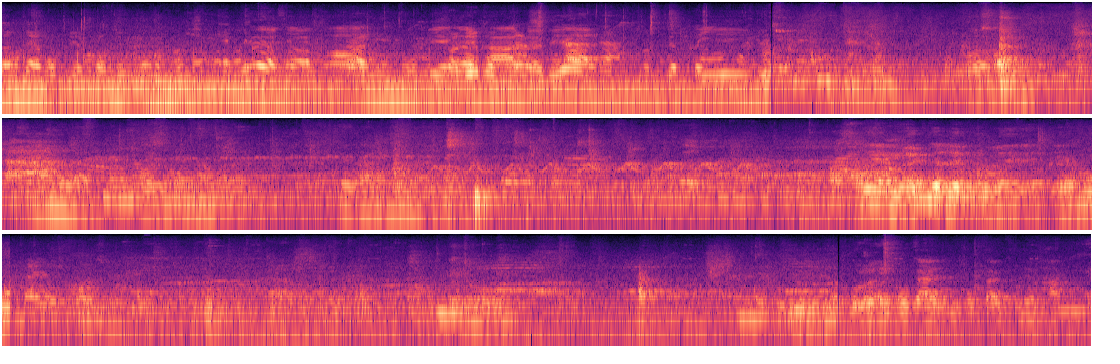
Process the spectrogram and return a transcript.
ตั้งแต่ผมเรียนป .1 เนี่ยการผมเรียนตอนนี้ผมแบบนี้มันจะตีปสองทำอะไรปสองทำอะไรในการทำงาน เนี่ยเหมือนกันเลยหมดเลยเนี่ยเดี๋ยวพูดผมว่าไอโครงการโครงการคุณธรรมไง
